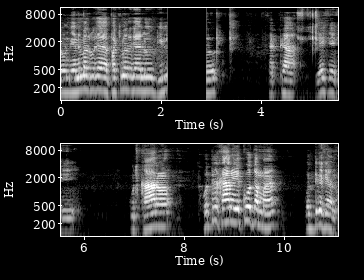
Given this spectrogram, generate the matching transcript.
రెండు ఎనిమిరపకాయ పచ్చిమిరకాయలు గిల్లి చక్క వేసేసి కొంచెం కారం కొద్దిగా కారం ఎక్కువ వద్దమ్మా. కొద్దిగా చాను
